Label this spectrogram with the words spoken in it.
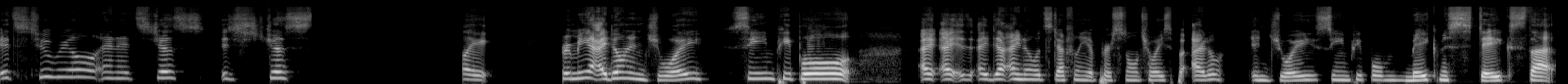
it's too real, and it's just, it's just like for me. I don't enjoy seeing people. I, I, I, I know it's definitely a personal choice, but I don't enjoy seeing people make mistakes that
